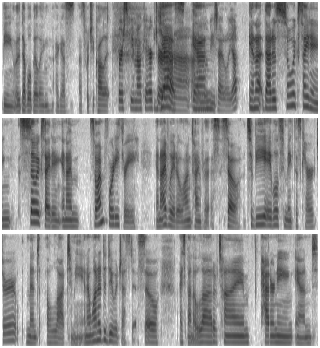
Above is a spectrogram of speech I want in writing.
being the double billing. I guess that's what you call it. First female character Yes, on, a, on and- movie title. Yep. and uh, that is so exciting so exciting and i'm so i'm 43 and i've waited a long time for this so to be able to make this character meant a lot to me and i wanted to do it justice so i spent a lot of time patterning and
